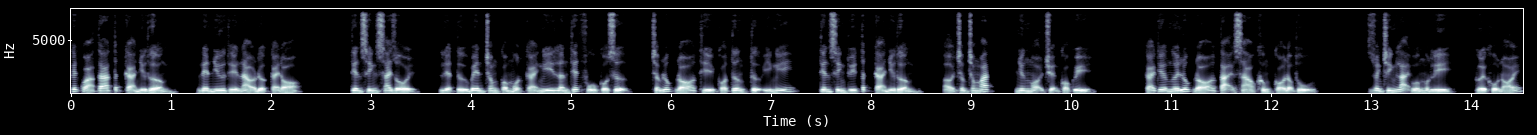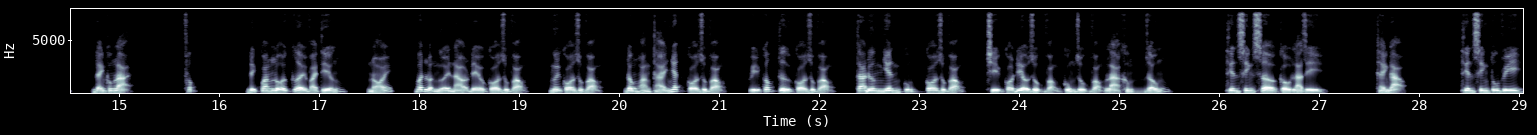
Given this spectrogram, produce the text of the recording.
Kết quả ta tất cả như thường, nên như thế nào được cái đó? Tiên sinh sai rồi, liệt tử bên trong có một cái nghi lân thiết phủ cố sự, chấm lúc đó thì có tương tự ý nghĩ, tiên sinh tuy tất cả như thường, ở trong trong mắt, nhưng mọi chuyện có quỷ. Cái kia ngươi lúc đó tại sao không có động thủ? Doanh chính lại uống một ly, cười khổ nói, đánh không lại. Phúc. Địch quang lỗi cười vài tiếng, nói, bất luận người nào đều có dục vọng ngươi có dục vọng, đông hoàng thái nhất có dục vọng, quỷ cốc tử có dục vọng, ta đương nhiên cũng có dục vọng, chỉ có điều dục vọng cùng dục vọng là không giống. Thiên sinh sở cầu là gì? Thành đạo. Thiên sinh tu vi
